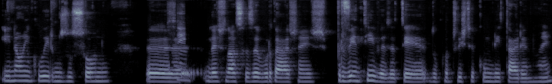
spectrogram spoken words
e não incluirmos o sono uh, nas nossas abordagens preventivas, até do ponto de vista comunitário, não é?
